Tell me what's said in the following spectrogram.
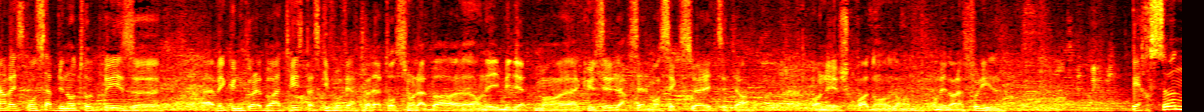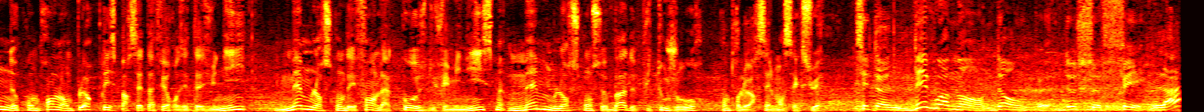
un, responsable d'une entreprise euh, avec une collaboratrice parce qu'il faut faire très attention là-bas. Euh, on est immédiatement euh, accusé de harcèlement sexuel, etc. On est, je crois, dans, on est dans la folie. Personne ne comprend l'ampleur prise par cette affaire aux États-Unis, même lorsqu'on défend la cause du féminisme, même lorsqu'on se bat depuis toujours contre le harcèlement sexuel. C'est un dévoiement donc de ce fait-là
